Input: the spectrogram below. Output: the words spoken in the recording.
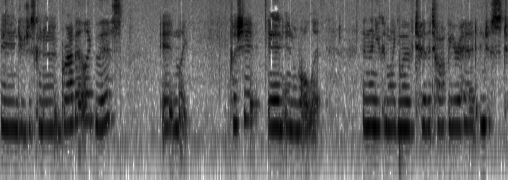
And you're just going to grab it like this and like push it in and roll it. And then you can like move to the top of your head and just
